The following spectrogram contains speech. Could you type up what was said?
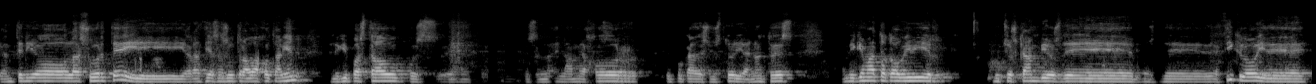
que han tenido la suerte y gracias a su trabajo también el equipo ha estado, pues, eh, pues en, la, mejor época de su historia, ¿no? Entonces, a mí que me ha tocado vivir muchos cambios de, pues, ciclo y de,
